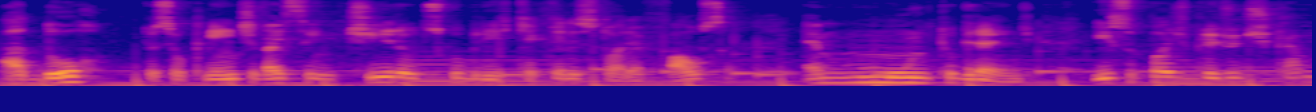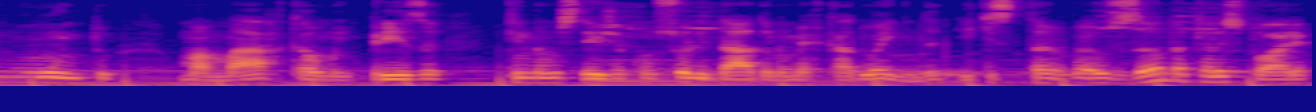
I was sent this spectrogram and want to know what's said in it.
A dor que o seu cliente vai sentir ao descobrir que aquela história é falsa é muito grande. Isso pode prejudicar muito uma marca, uma empresa que não esteja consolidado no mercado ainda e que está usando aquela história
